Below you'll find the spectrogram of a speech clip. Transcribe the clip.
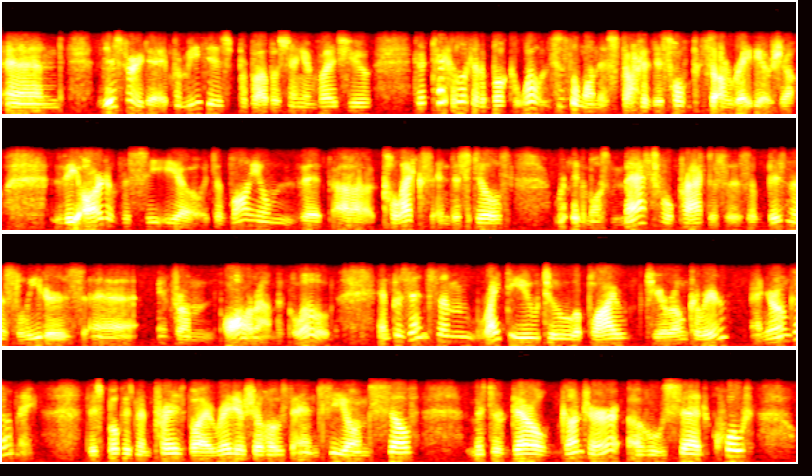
And this very day, Prometheus Publishing invites you to take a look at a book. Well, this is the one that started this whole bizarre radio show, The Art of the CEO. It's a volume that uh, collects and distills really the most masterful practices of business leaders uh, from all around the globe and presents them right to you to apply to your own career and your own company. This book has been praised by radio show host and CEO himself, Mr. Daryl Gunter, uh, who said, quote,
